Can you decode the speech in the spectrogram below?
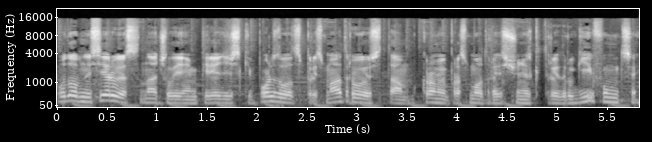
Удобный сервис, начал я им периодически пользоваться, присматриваюсь. Там, кроме просмотра, есть еще некоторые другие функции.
